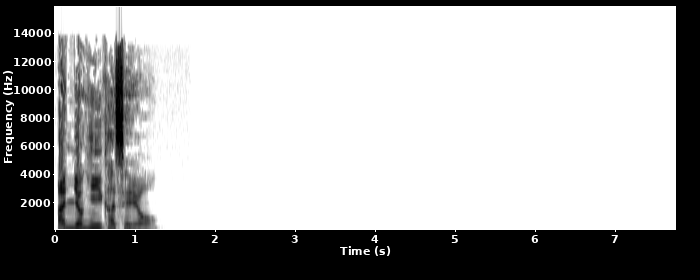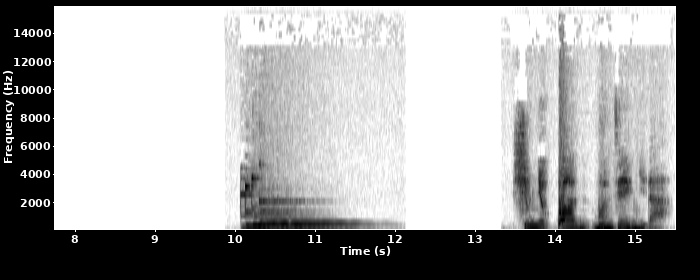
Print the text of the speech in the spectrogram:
안녕히 가세요. 십육 번 문제입니다.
